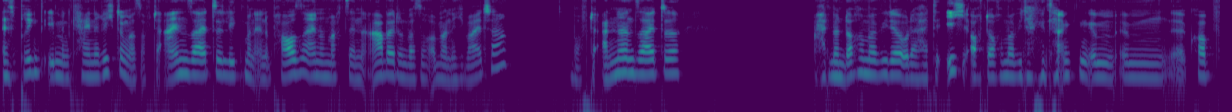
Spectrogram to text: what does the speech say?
es bringt eben in keine Richtung was. Auf der einen Seite legt man eine Pause ein und macht seine Arbeit und was auch immer nicht weiter. Aber auf der anderen Seite hat man doch immer wieder oder hatte ich auch doch immer wieder Gedanken im, im äh, Kopf,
